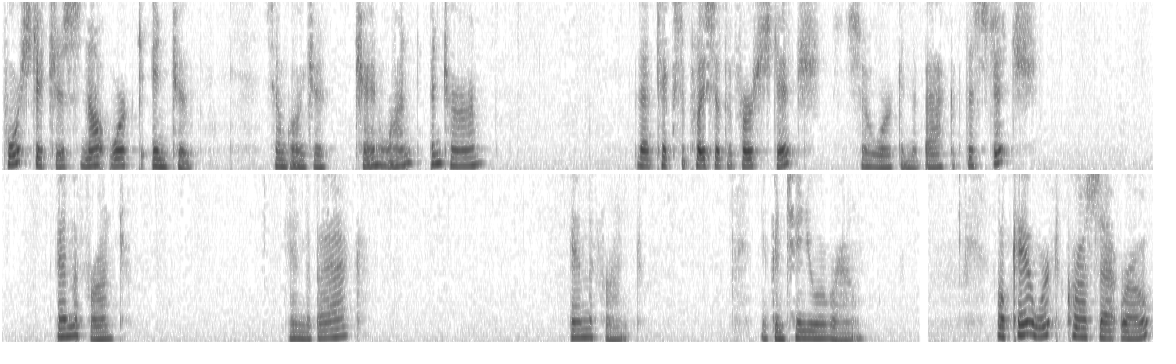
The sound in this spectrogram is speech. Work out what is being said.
four stitches not worked into. So I'm going to chain one and turn. That takes the place of the first stitch. So work in the back of the stitch and the front and the back and the front. You continue around. Okay, I worked across that row,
